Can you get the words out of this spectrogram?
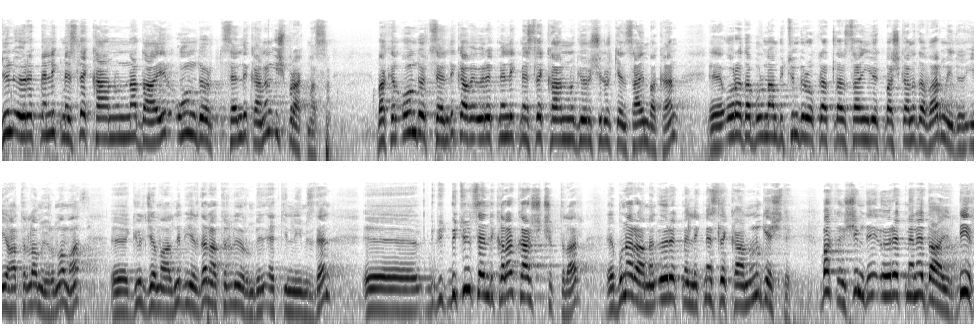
Dün öğretmenlik meslek kanununa dair 14 sendikanın iş bırakması. Bakın 14 sendika ve öğretmenlik meslek kanunu görüşülürken Sayın Bakan e, orada bulunan bütün bürokratlar Sayın YÖK Başkanı da var mıydı? İyi hatırlamıyorum ama e, Gül Cemal'ini bir yerden hatırlıyorum bir etkinliğimizden. E, bütün sendikalar karşı çıktılar. E, buna rağmen öğretmenlik meslek kanunu geçti. Bakın şimdi öğretmene dair bir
